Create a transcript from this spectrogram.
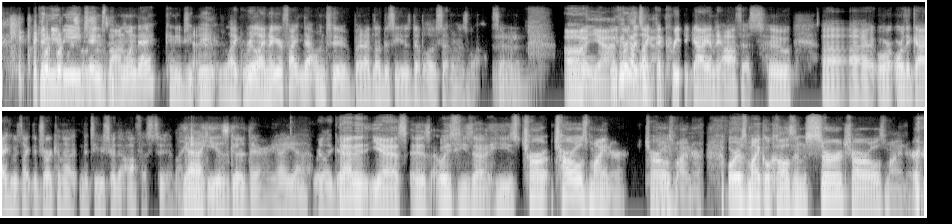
Like, Can what- you what be James? Bond one day? Can you be like real? I know you're fighting that one too, but I'd love to see you as 007 as well. So. Mhm. uh yeah I you think were the, like the creepy guy in the office who uh or or the guy who's like the jerk in the, the TV show The Office too. Like, Yeah, he is good there. Yeah, yeah. really good. That is yes, is always he's uh he's Char- Charles Miner, Charles Miner, or as Michael calls him, Sir Charles Miner.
